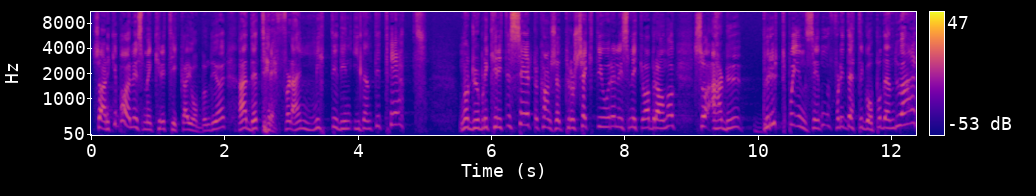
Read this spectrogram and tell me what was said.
så er det ikke bare liksom en kritikk av jobben du gjør. Nei, Det treffer deg midt i din identitet. Når du blir kritisert, og kanskje et prosjekt du gjorde liksom ikke var bra nok, så er du brutt på innsiden fordi dette går på den du er.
